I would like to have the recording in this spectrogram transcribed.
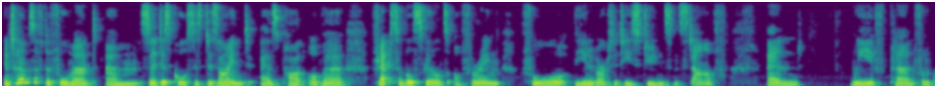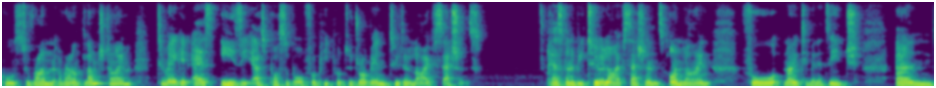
In terms of the format, um, so this course is designed as part of a flexible skills offering for the university's students and staff. And we've planned for the course to run around lunchtime to make it as easy as possible for people to drop into the live sessions. There's going to be two live sessions online for 90 minutes each, and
